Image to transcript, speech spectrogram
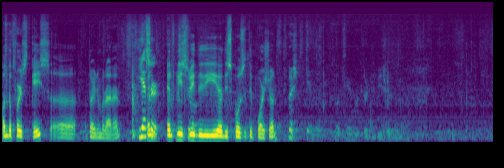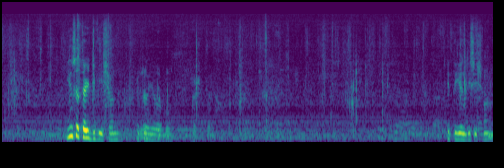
on the first case, uh, Attorney Maranan? Yes, And- sir. And please read the uh, dispositive portion. Yung sa third division, ito yung... Ito yung decision.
